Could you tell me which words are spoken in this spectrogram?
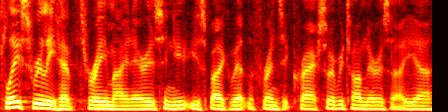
police really have three main areas, and you, you, spoke about the forensic crash. So every time there is a, uh,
